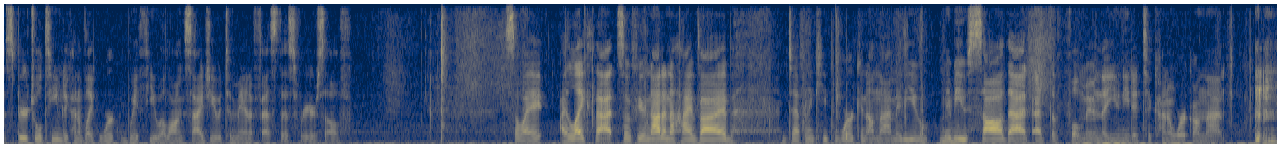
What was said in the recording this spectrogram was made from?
spiritual team to kind of like work with you alongside you to manifest this for yourself. So I I like that. So if you're not in a high vibe, definitely keep working on that. Maybe you maybe you saw that at the full moon that you needed to kind of work on that.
